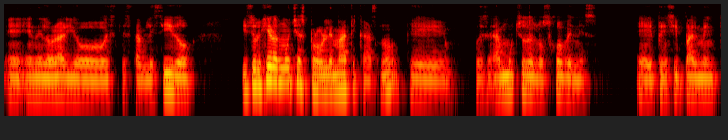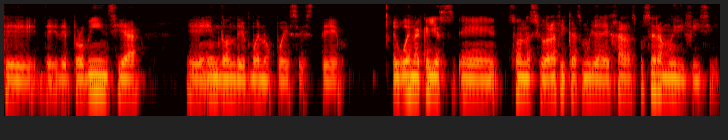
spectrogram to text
en el horario este, establecido y surgieron muchas problemáticas, ¿no? Que pues a muchos de los jóvenes, principalmente de, de provincia, en donde, bueno, pues este, o en aquellas eh, zonas geográficas muy alejadas, pues era muy difícil.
